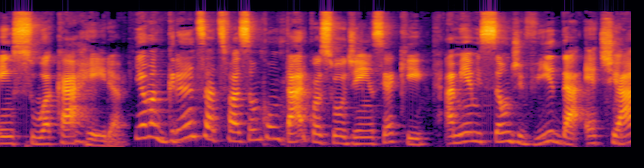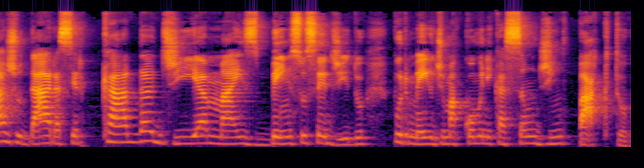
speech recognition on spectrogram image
em sua carreira. E é uma grande satisfação contar com a sua audiência aqui. A minha missão de vida é te ajudar a ser cada dia mais bem-sucedido por meio de uma comunicação de impacto,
